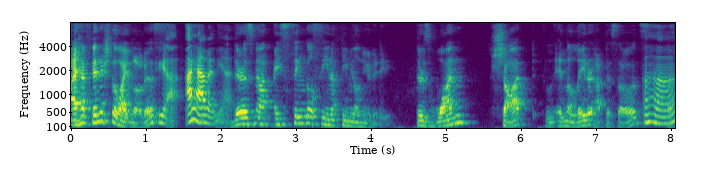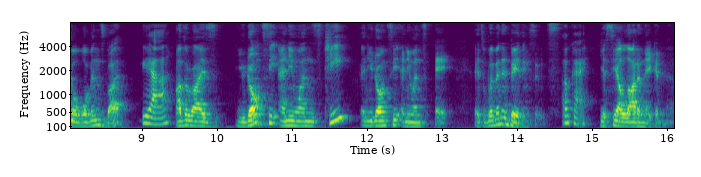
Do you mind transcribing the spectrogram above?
I have finished the White Lotus. yeah. I haven't yet. There is not a single scene of female nudity. There's one shot in the later episodes Uh-huh. of a woman's butt. Yeah. Otherwise, you don't see anyone's T and you don't see anyone's A. It's women in bathing suits. Okay. You see a lot of naked men.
